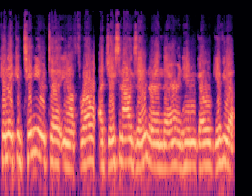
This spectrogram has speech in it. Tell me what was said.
Can they continue to, you know, throw a Jason Alexander in there and him go give you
